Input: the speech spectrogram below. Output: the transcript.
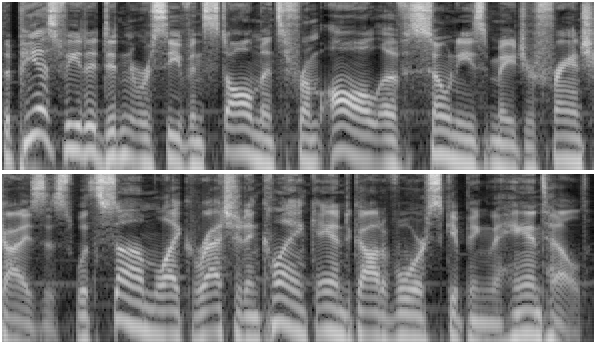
the PS Vita didn't receive installments from all of Sony's major franchises, with some like Ratchet & Clank and God of War skipping the handheld.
